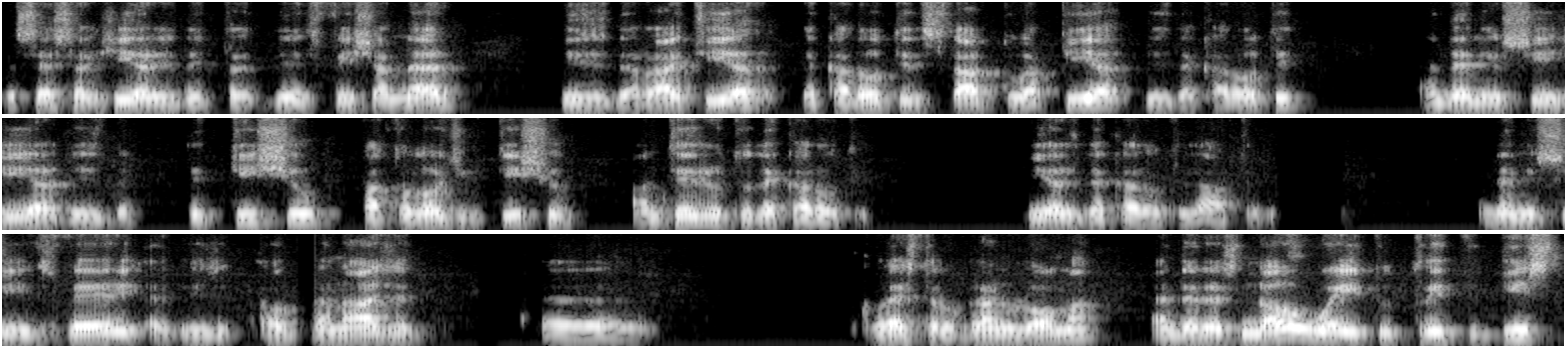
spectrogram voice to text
Necessary here is the, the facial nerve. This is the right ear. The carotid start to appear. This is the carotid. And then you see here, this is the the tissue, pathologic tissue, anterior to the carotid. Here is the carotid artery. And then you see it's very it's organized uh, cholesterol granuloma, and there is no way to treat this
